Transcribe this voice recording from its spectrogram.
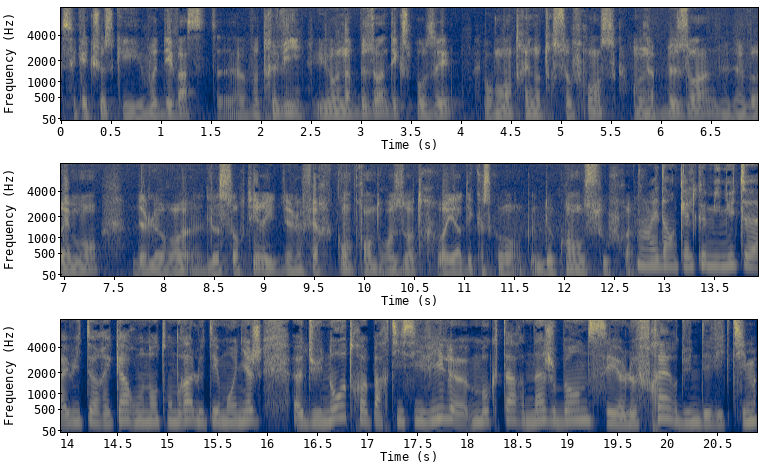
c'est quelque chose qui vous dévaste votre vie. On a besoin d'exposer pour montrer notre souffrance. On a besoin de, vraiment de le, sortir et de le faire comprendre aux autres. Regardez de quoi on souffre. Dans quelques minutes, à 8h15, on entendra le témoignage d'une autre partie civile, Mokhtar Najband, c'est le frère d'une des victimes.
